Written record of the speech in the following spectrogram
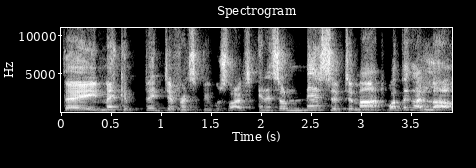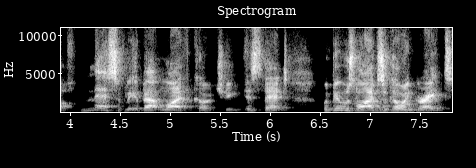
They make a big difference in people's lives and it's on massive demand. One thing I love massively about life coaching is that when people's lives are going great,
